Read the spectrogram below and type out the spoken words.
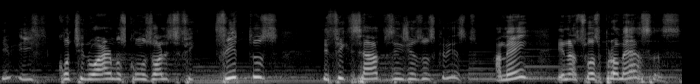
e, e continuarmos com os olhos fitos e fixados em Jesus Cristo. Amém? E nas suas promessas.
